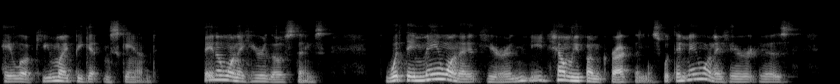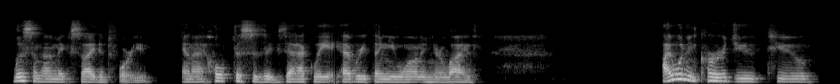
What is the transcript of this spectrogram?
hey, look, you might be getting scammed. They don't want to hear those things. What they may want to hear, and you tell me if I'm correct in this, what they may want to hear is, listen, I'm excited for you. And I hope this is exactly everything you want in your life. I would encourage you to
